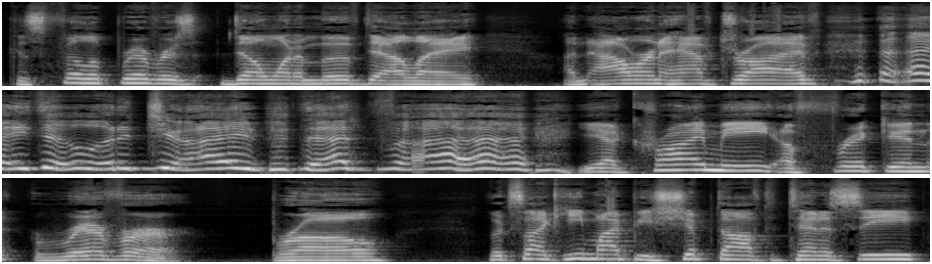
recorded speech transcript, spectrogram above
because Philip Rivers don't want to move to LA. An hour and a half drive. I don't want to drive that far. Yeah, cry me a freaking river, bro. Looks like he might be shipped off to Tennessee.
